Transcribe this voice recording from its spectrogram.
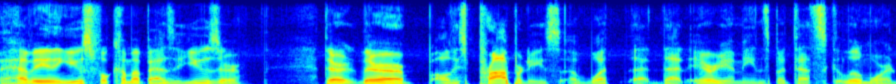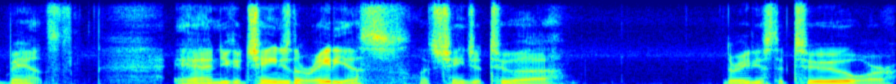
have anything useful come up as a user. There, there are all these properties of what that, that area means, but that's a little more advanced. And you can change the radius. Let's change it to a the radius to two or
